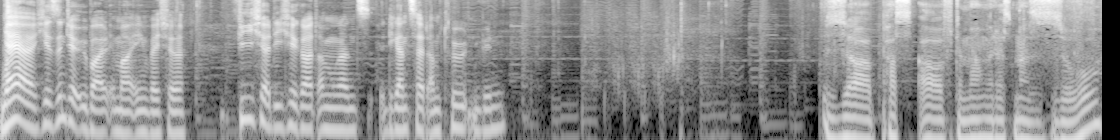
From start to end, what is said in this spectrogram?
Ja, ja, hier sind ja überall immer irgendwelche Viecher, die ich hier gerade ganz, die ganze Zeit am Töten bin. So, pass auf, dann machen wir das mal so.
